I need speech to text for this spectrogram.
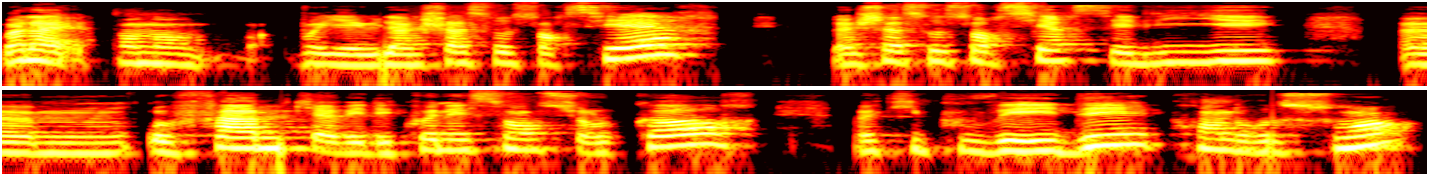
voilà, pendant, il y a eu la chasse aux sorcières. La chasse aux sorcières, c'est lié euh, aux femmes qui avaient des connaissances sur le corps, euh, qui pouvaient aider, prendre soin.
